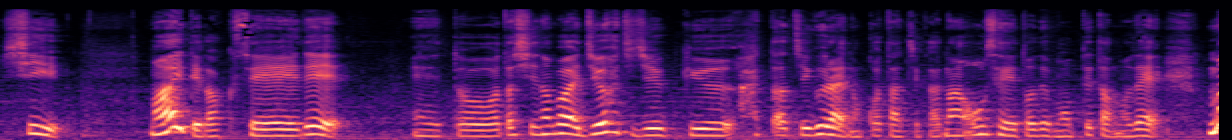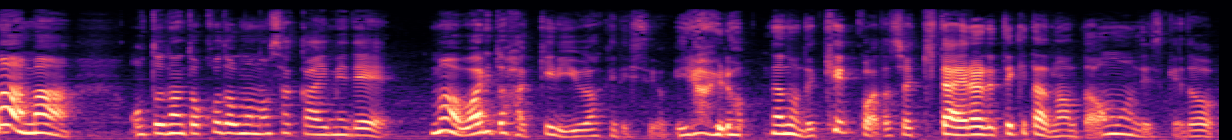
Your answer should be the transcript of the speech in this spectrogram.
し、まあ、相手学生でえーと、私の場合181920歳ぐらいの子たちかなを生徒で持ってたのでまあまあ大人と子供の境目でまあ割とはっきり言うわけですよ。いろいろ。なので結構私は鍛えられてきたなとは思うんですけど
